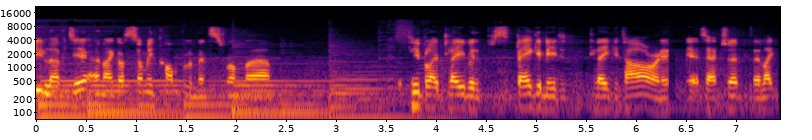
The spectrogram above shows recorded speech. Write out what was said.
She loved it, and I got so many compliments from um, the people I played with, begging me to play guitar and etc. They liked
